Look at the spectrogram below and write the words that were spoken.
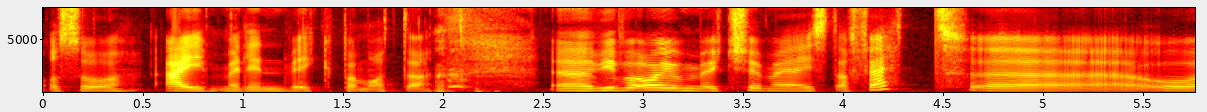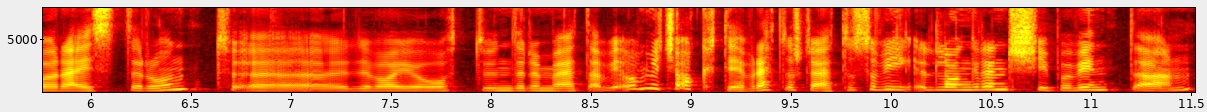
Og så ei med Lindvik, på en måte. Uh, vi var jo mye med i stafett uh, og reiste rundt. Det var jo 800 meter. Vi var mye aktive, rett og slett. Og så langrennsski på vinteren.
